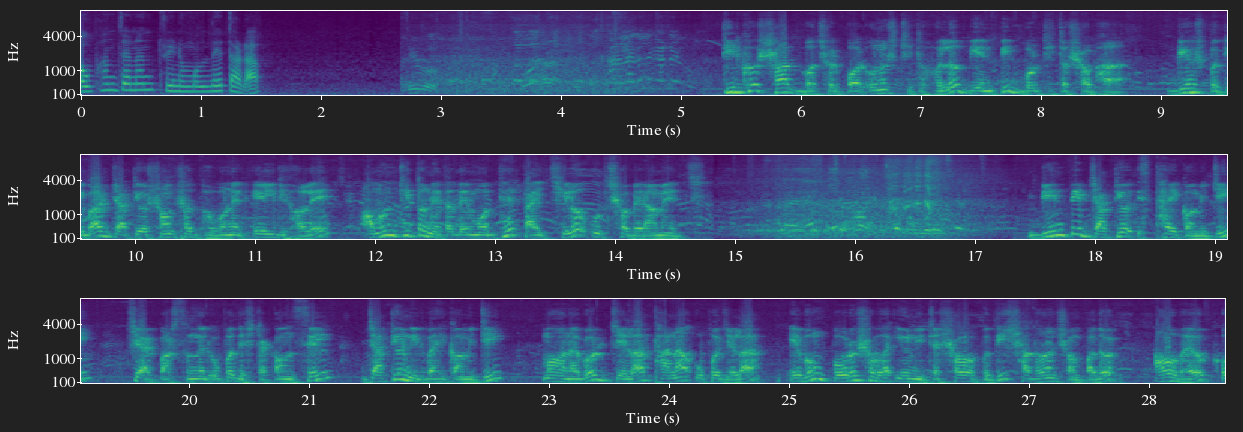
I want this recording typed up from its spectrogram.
আহ্বান জানান তৃণমূল নেতারা। দীর্ঘ সাত বছর পর অনুষ্ঠিত হল বিএনপির বর্ধিত সভা। বৃহস্পতিবার জাতীয় সংসদ ভবনের এলডি হলে আমন্ত্রিত নেতাদের মধ্যে তাই ছিল উৎসবের আমেজ। বিএনপির জাতীয় স্থায়ী কমিটি, চেয়ারপারসনের উপদেষ্টা কাউন্সিল, জাতীয় নির্বাহী কমিটি, মহানগর জেলা, থানা, উপজেলা এবং পৌরসভা ইউনিটের সভাপতি, সাধারণ সম্পাদক, আহ্বায়ক ও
